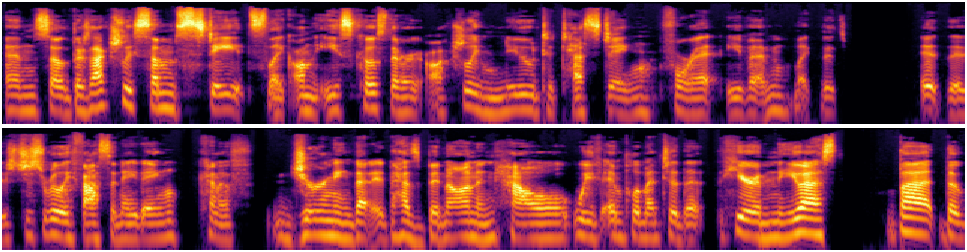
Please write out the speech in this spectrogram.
And so there's actually some states like on the East Coast that are actually new to testing for it, even like it's it, it's just really fascinating kind of journey that it has been on and how we've implemented it here in the US. But the,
